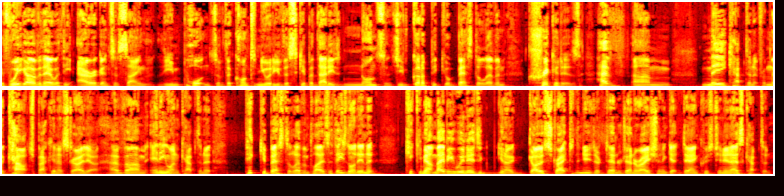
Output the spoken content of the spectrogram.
If we go over there with the arrogance of saying the importance of the continuity of the skipper, that is nonsense. You've got to pick your best 11 cricketers. Have um, me captain it from the couch back in Australia. Have um, anyone captain it. Pick your best 11 players. If he's not in it, kick him out. Maybe we need to, you know, go straight to the new generation and get Dan Christian in as captain.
